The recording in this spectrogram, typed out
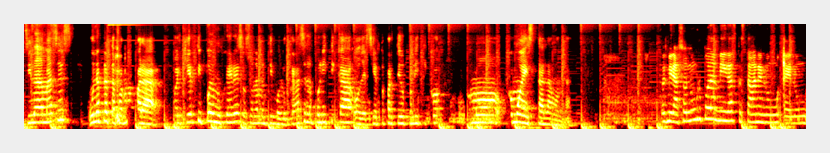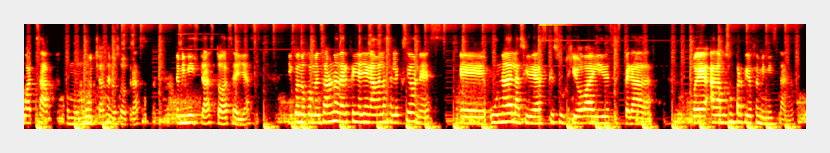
si nada más es una plataforma para cualquier tipo de mujeres o solamente involucradas en la política o de cierto partido político, ¿cómo, cómo está la onda? Pues mira, son un grupo de amigas que estaban en un, en un WhatsApp, como muchas de nosotras, feministas, todas ellas. Y cuando comenzaron a ver que ya llegaban las elecciones, eh, una de las ideas que surgió ahí desesperada fue hagamos un partido feminista, ¿no?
